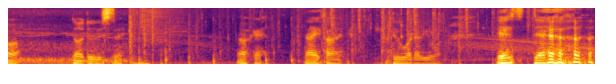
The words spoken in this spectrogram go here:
Oh, don't do this to me. Okay, now you're fine. You do whatever you want. Yes, there.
